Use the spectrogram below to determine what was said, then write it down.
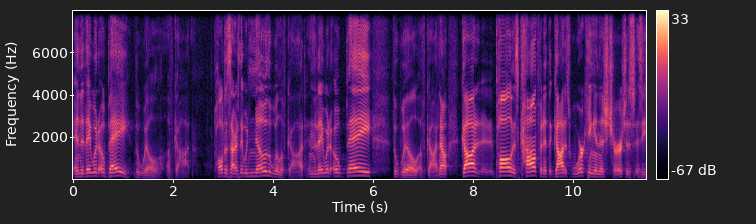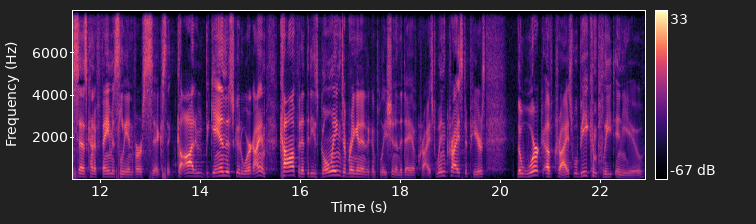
and that they would obey the will of God. Paul desires they would know the will of God and that they would obey the will of God. Now, God, Paul is confident that God is working in this church, as, as, he says kind of famously in verse 6, that God who began this good work, I am confident that he's going to bring it into completion in the day of Christ. When Christ appears, the work of Christ will be complete in you.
